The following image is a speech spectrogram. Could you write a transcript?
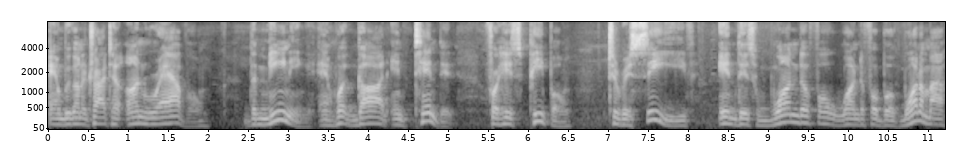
and we're going to try to unravel the meaning and what God intended for His people to receive in this wonderful, wonderful book. One of my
